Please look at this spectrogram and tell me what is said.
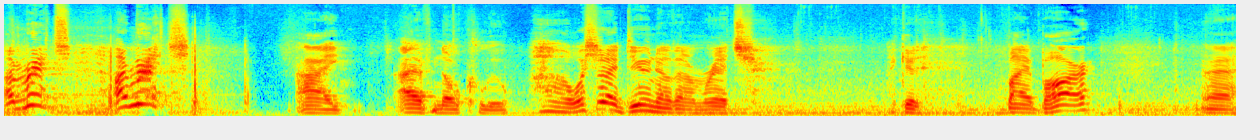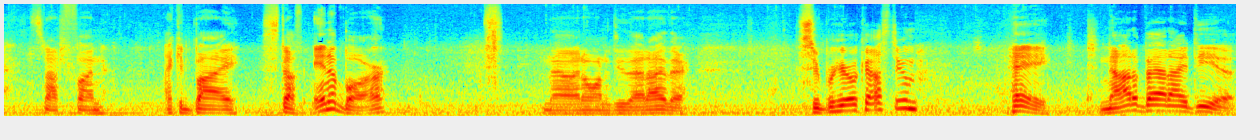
I'm rich! I'm rich! I I have no clue. What should I do now that I'm rich? I could buy a bar. Eh, it's not fun. I could buy stuff in a bar. No, I don't want to do that either. Superhero costume? Hey, not a bad idea.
